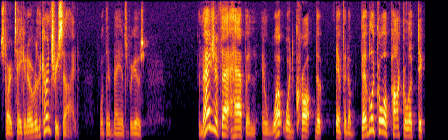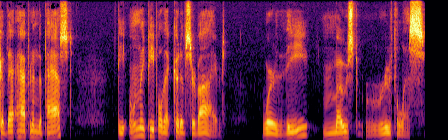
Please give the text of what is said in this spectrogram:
start taking over the countryside with their bands. It goes, Imagine if that happened and what would crop the if in a biblical apocalyptic event happened in the past, the only people that could have survived were the most ruthless.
